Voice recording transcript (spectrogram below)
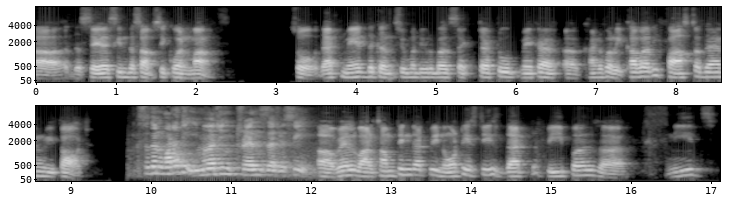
uh, the sales in the subsequent months. So that made the consumer durable sector to make a, a kind of a recovery faster than we thought. So then, what are the emerging trends that you see? Uh, well, well, something that we noticed is that the people's uh, needs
